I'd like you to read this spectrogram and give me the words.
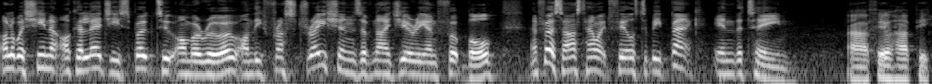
Oluwashina Okeleji spoke to Omeruo on the frustrations of Nigerian football and first asked how it feels to be back in the team. I feel happy.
